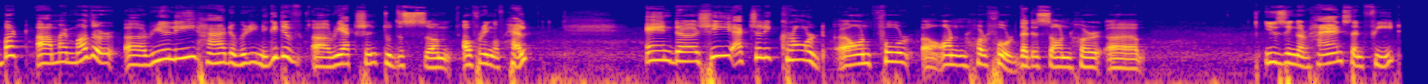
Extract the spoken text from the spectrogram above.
But uh, my mother uh, really had a very negative uh, reaction to this um, offering of help. And uh, she actually crawled uh, on four uh, on her foot, that is on her using her hands and feet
